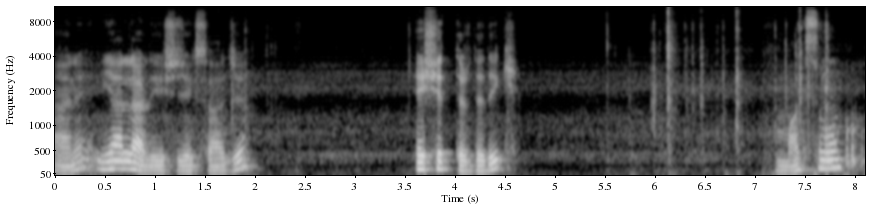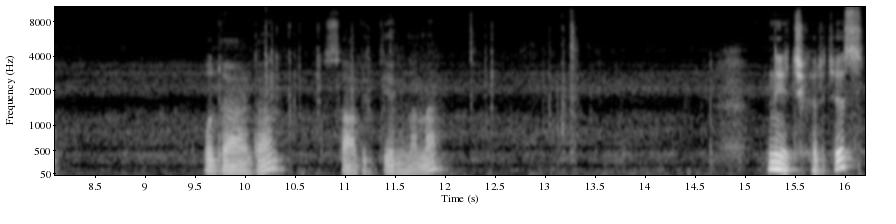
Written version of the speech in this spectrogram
Yani yerler değişecek sadece. Eşittir dedik. Maksimum bu değerden sabitleyelim hemen. Neyi çıkaracağız?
